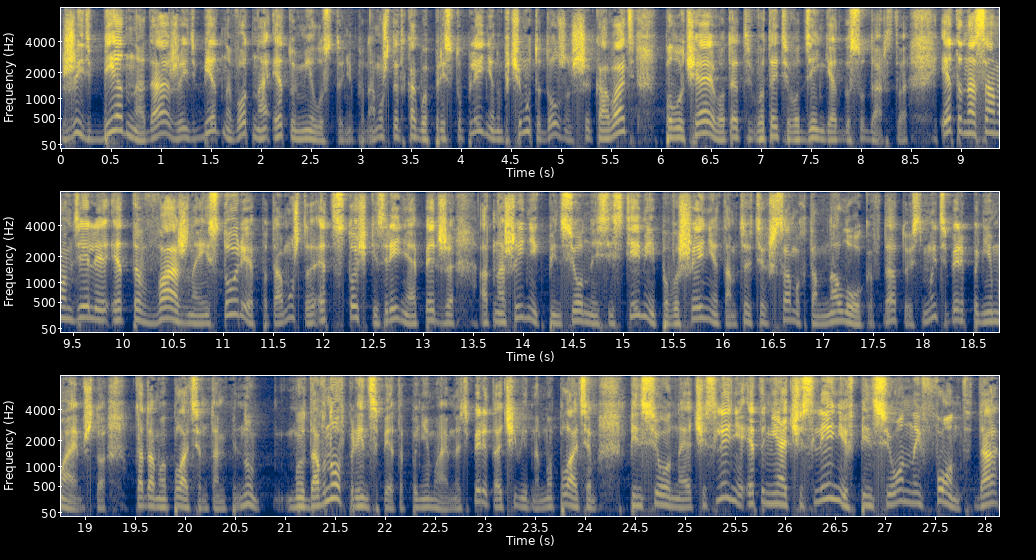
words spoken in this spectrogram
жить бедно, да, жить бедно вот на эту милостыню, потому что это как бы преступление, но почему ты должен шиковать, получая вот, это, вот эти вот деньги от государства. Это на самом деле, это важная история, потому что это с точки зрения, опять же, отношений к пенсионной системе и повышения там тех же самых там налогов, да, то есть мы теперь понимаем, что когда мы платим там, ну, мы давно, в принципе, это понимаем, но теперь это очевидно. Мы платим пенсионные отчисления, это не отчисление в пенсионный фонд, да,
